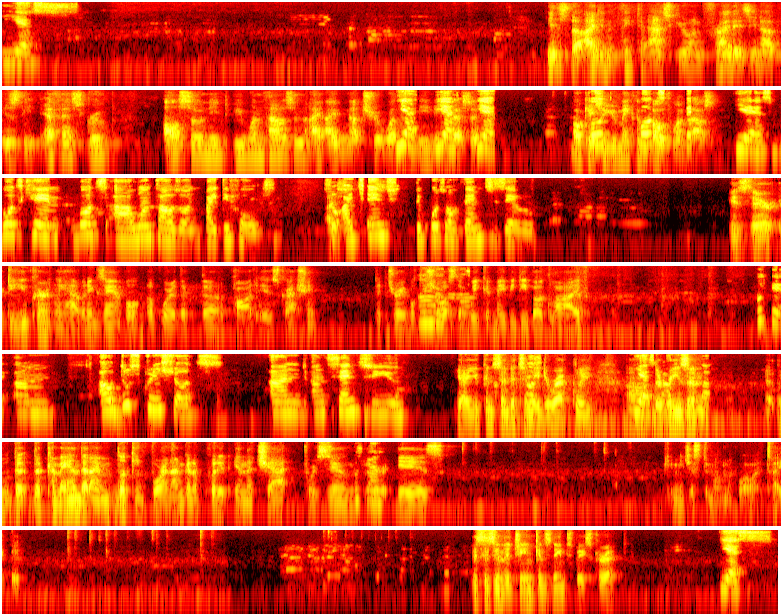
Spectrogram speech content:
Yes. Is the, I didn't think to ask you on Fridays, enough. is the FS group also need to be 1,000? I, I'm not sure what the Yes, meaning of yes, SF. yes, Okay, so you make them both both 1,000. Yes. Both came, both are 1,000 by default. So I I changed the both of them to zero. Is there, do you currently have an example of where the, the pod is crashing? That you're able to show us that we could maybe debug live? Okay, um, I'll do screenshots and and send to you. Yeah, you can send it to me directly. Uh, Yes, the reason. The, the command that I'm looking for, and I'm going to put it in the chat for Zoom Okay. here is, give me just a moment while I type it. This is in the Jenkins namespace, correct? Yes.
